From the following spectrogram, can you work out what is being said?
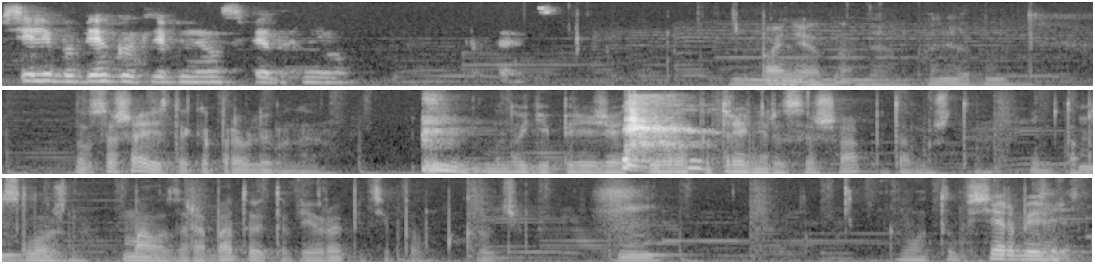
Все либо бегают, либо на велосипедах мимо катаются. Понятно. Да, понятно. Но в США есть такая проблема, да. Многие переезжают в Европу тренеры США, потому что им там mm. сложно. Мало зарабатывают, а в Европе типа круче. Mm. Вот в Сербии Интересно.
